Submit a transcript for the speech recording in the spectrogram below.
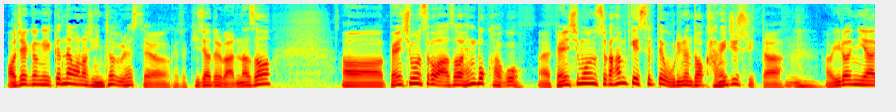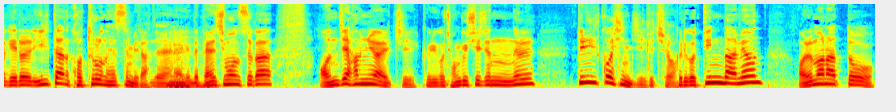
어제 경기 끝나고 나서 인터뷰를 했어요. 그래서 기자들 만나서 어, 벤 시몬스가 와서 행복하고 예, 벤 시몬스가 함께 있을 때 우리는 더 강해질 수 있다. 어, 이런 이야기를 일단 겉으로는 했습니다. 네. 예, 근데 벤 시몬스가 언제 합류할지 그리고 정규 시즌을 뛸 것인지 그쵸. 그리고 뛴다면 얼마나 또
